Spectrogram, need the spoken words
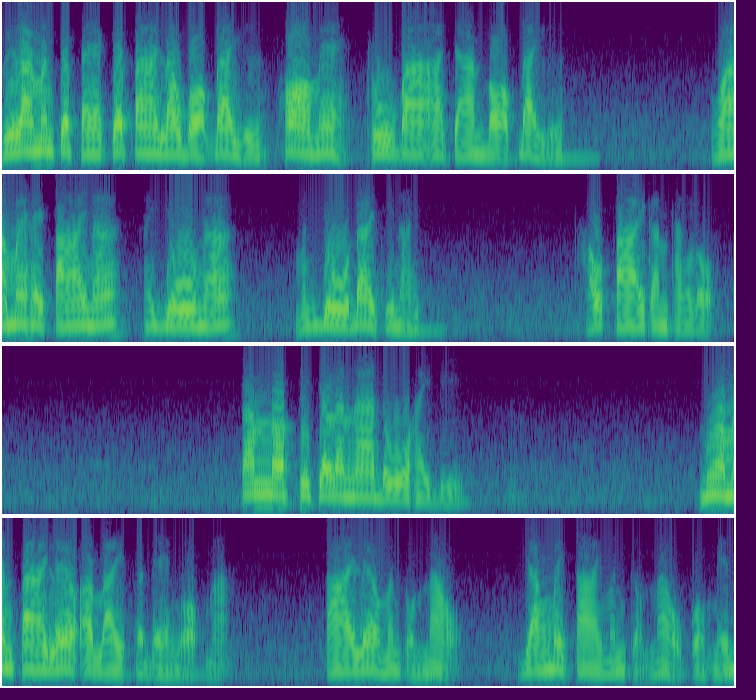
เวลามันจะแตกจะตายเราบอกได้หรือ พ่อแม่ครูบาอาจารย์บอกได้หรือ ว่าไม่ให้ตายนะ ให้โยนะ มันโยได้ที่ไหน เขาตายกันทางโลกกำหนดพิจารณาดูให้ดี เมื่อมันตายแล้วอะไรแสดงออกมา ตายแล้วมันก็เน่า ยังไม่ตายมันก็เน่าก็เหม็น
